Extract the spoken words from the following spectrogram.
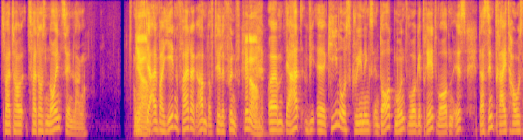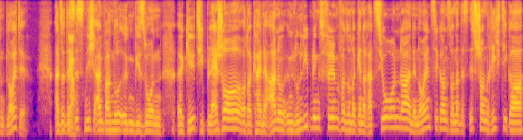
2019 lang. Lief ja. der einfach jeden Freitagabend auf Tele 5. Genau. Ähm, der hat äh, Kinoscreenings in Dortmund, wo er gedreht worden ist. Da sind 3000 Leute. Also das ja. ist nicht einfach nur irgendwie so ein äh, Guilty Pleasure oder keine Ahnung, irgend so ein Lieblingsfilm von so einer Generation da in den 90ern, sondern das ist schon ein richtiger,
